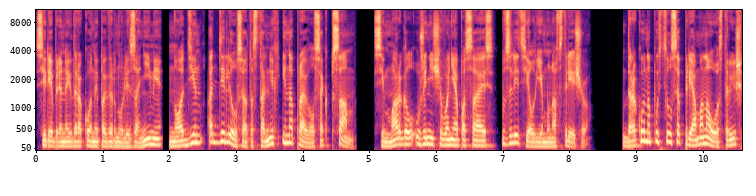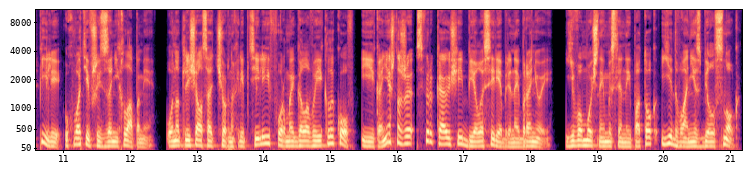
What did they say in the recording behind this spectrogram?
Серебряные драконы повернули за ними, но один отделился от остальных и направился к псам. Симмаргл, уже ничего не опасаясь, взлетел ему навстречу. Дракон опустился прямо на острые шпили, ухватившись за них лапами. Он отличался от черных рептилий формой головы и клыков и, конечно же, сверкающей бело-серебряной броней. Его мощный мысленный поток едва не сбил с ног.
